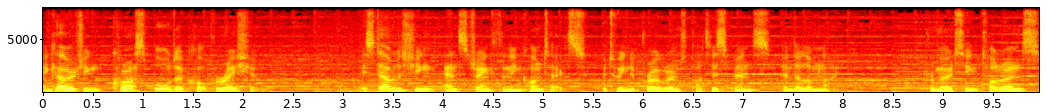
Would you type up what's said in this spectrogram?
encouraging cross border cooperation, establishing and strengthening contacts between the program's participants and alumni, promoting tolerance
